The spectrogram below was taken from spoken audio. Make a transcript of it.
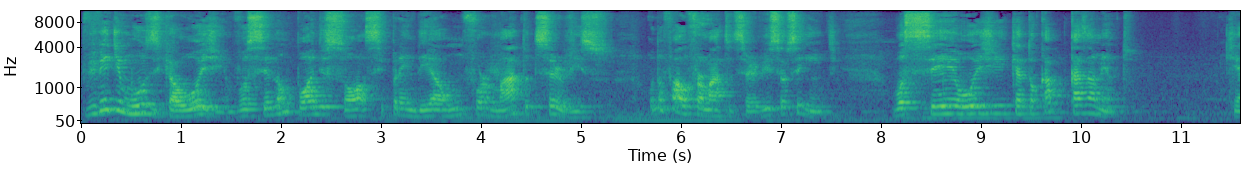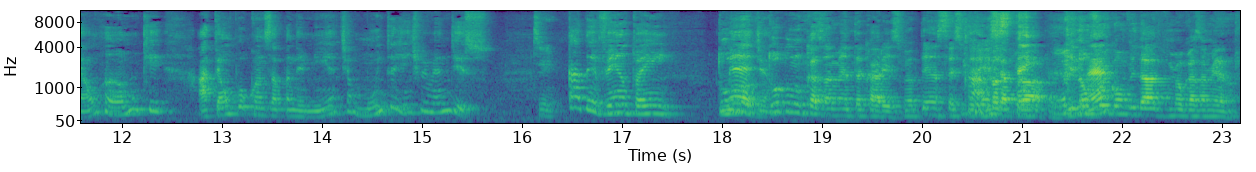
Viver de música hoje, você não pode só se prender a um formato de serviço. Quando eu falo formato de serviço, é o seguinte: você hoje quer tocar casamento, que é um ramo que até um pouco antes da pandemia tinha muita gente vivendo disso. Sim. Cada evento aí, tudo, média. tudo no casamento é caríssimo. Eu tenho essa experiência Ah, própria. tem, E não né? fui convidado pro meu casamento.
